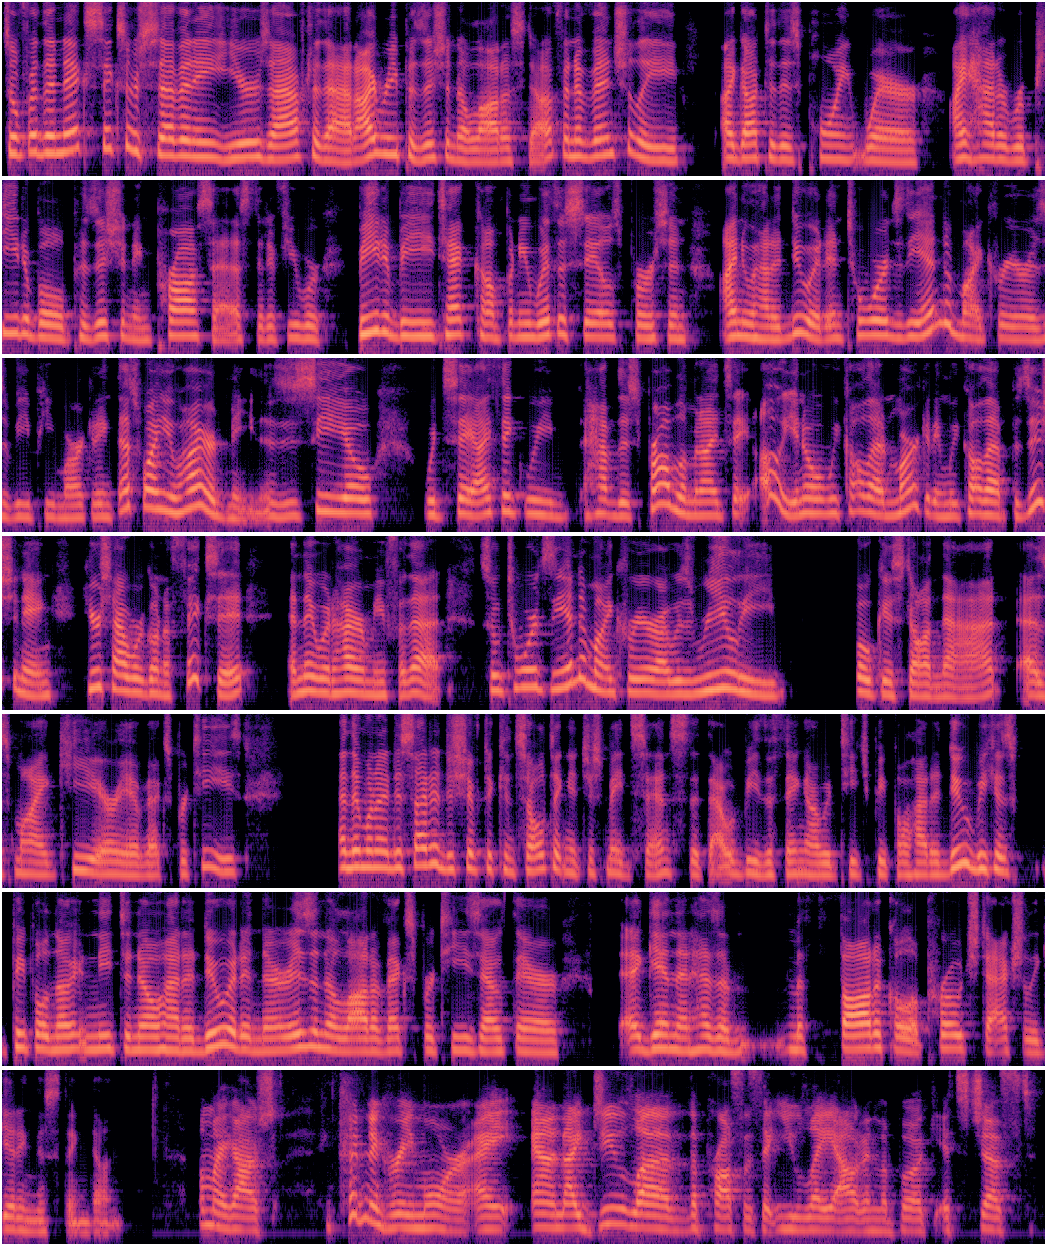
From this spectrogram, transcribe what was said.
So for the next six or seven, eight years after that, I repositioned a lot of stuff. And eventually I got to this point where I had a repeatable positioning process that if you were B2B tech company with a salesperson, I knew how to do it. And towards the end of my career as a VP marketing, that's why you hired me. As a CEO would say, I think we have this problem. And I'd say, Oh, you know, we call that marketing, we call that positioning. Here's how we're going to fix it. And they would hire me for that. So towards the end of my career, I was really focused on that as my key area of expertise. And then when I decided to shift to consulting, it just made sense that that would be the thing I would teach people how to do because people know, need to know how to do it. And there isn't a lot of expertise out there, again, that has a methodical approach to actually getting this thing done. Oh my gosh. Couldn't agree more. I and I do love the process that you lay out in the book. It's just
